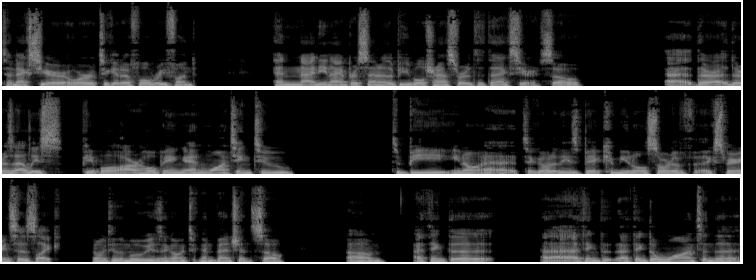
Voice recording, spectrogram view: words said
to next year or to get a full refund. And 99% of the people transferred to the next year. So uh, there there's at least people are hoping and wanting to to be you know uh, to go to these big communal sort of experiences like going to the movies and going to conventions so um, i think the i think the, i think the want and the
